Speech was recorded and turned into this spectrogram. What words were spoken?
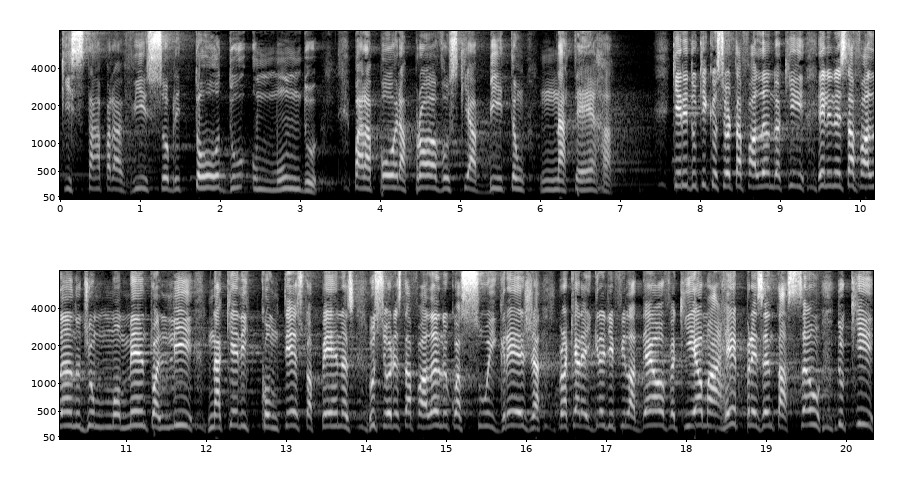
que está para vir sobre todo o mundo, para pôr à prova os que habitam na terra. Querido, o que, que o Senhor está falando aqui? Ele não está falando de um momento ali, naquele contexto apenas. O Senhor está falando com a sua igreja, para aquela igreja de Filadélfia, que é uma representação do que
